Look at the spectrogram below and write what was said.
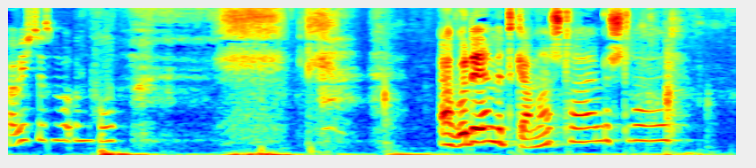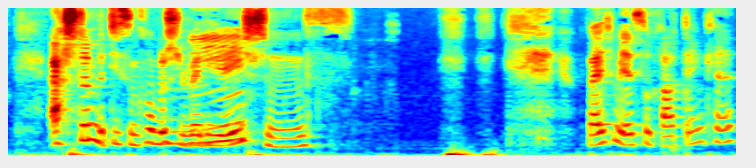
habe ich das noch irgendwo? Ah, wurde er mit Gammastrahlen bestrahlt? Ach stimmt, mit diesen komischen nee. Radiations. Weil ich mir jetzt so gerade denke,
